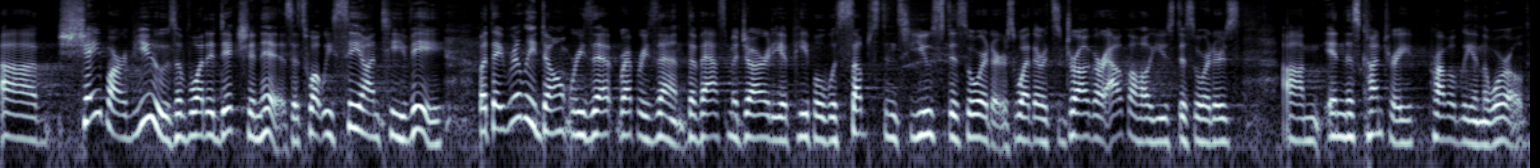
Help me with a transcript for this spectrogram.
uh, shape our views of what addiction is. It's what we see on TV, but they really don't represent the vast majority of people with substance use disorders, whether it's drug or alcohol use disorders um, in this country, probably in the world.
